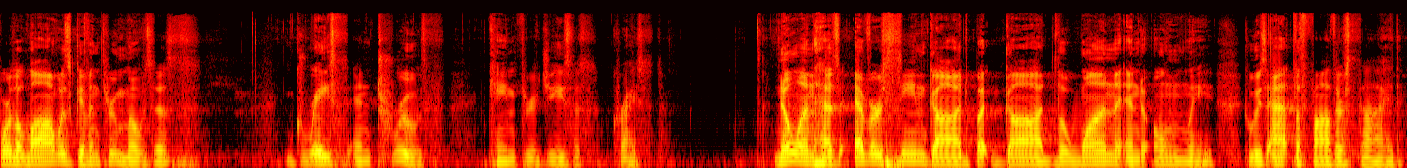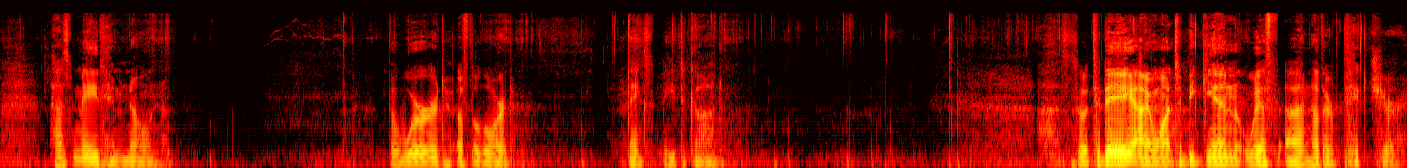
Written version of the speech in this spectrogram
For the law was given through Moses, grace and truth came through Jesus Christ. No one has ever seen God, but God, the one and only, who is at the Father's side, has made him known. The word of the Lord. Thanks be to God. So today I want to begin with another picture.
